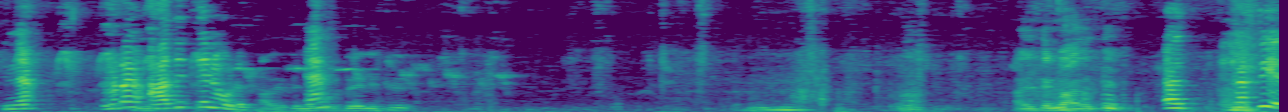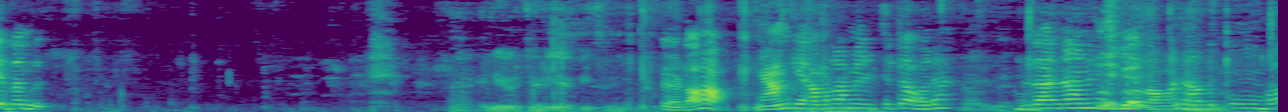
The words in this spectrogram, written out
പിന്നെ നമ്മുടെ ആദിത്യനോട്. അതിന് കൊടുത്ത് കഴിഞ്ഞിട്ട് ആ ആദ്യത്തെ ഭാഗത്ത് ഇനി ഒരു ചെറിയ പീസ് എടാ ഞാൻ ക്യാമറ മേടിച്ചിട്ട് അവനെ ഇടാനാണ് ഇരിക്കുന്നത് അവൻ അതൊക്കെ മുമ്പ്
